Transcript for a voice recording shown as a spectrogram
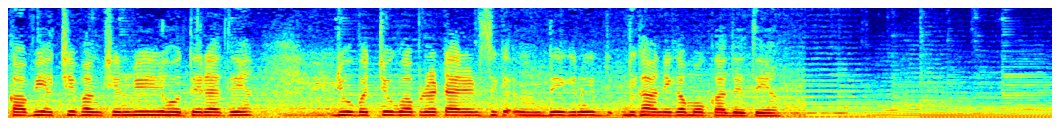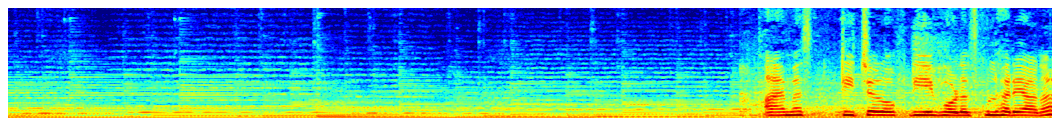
काफ़ी अच्छे फ़ंक्शन भी होते रहते हैं, जो बच्चों को अपना टैलेंट देखने, दिखाने का मौका देते हैं I am a teacher of DAV Model School, Haryana.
